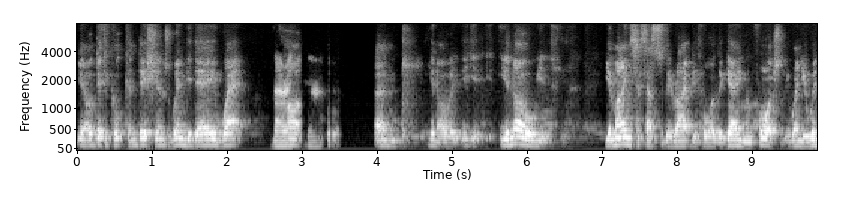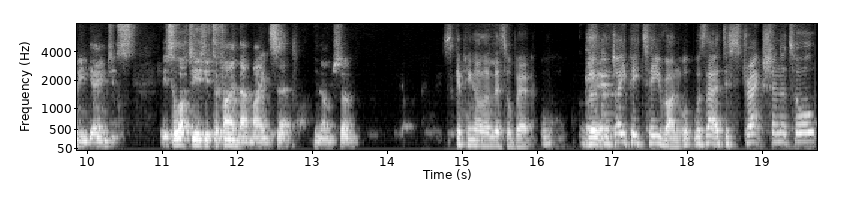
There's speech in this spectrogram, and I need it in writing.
you know difficult conditions, windy day, wet, Very. Hard- yeah. and you know you, you know you, your mindset has to be right before the game. Unfortunately, when you're winning games, it's it's a lot easier to find that mindset. You know, so Skipping on a little bit, the, the JPT run was that a distraction at all?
